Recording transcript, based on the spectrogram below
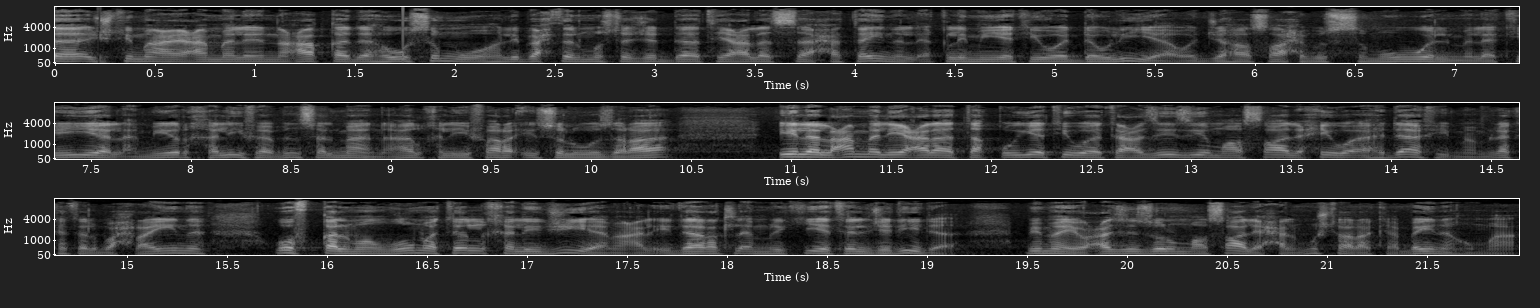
اجتماع عمل عقده سموه لبحث المستجدات على الساحتين الإقليمية والدولية وجه صاحب السمو الملكي الأمير خليفة بن سلمان آل خليفة رئيس الوزراء إلى العمل على تقوية وتعزيز مصالح وأهداف مملكة البحرين وفق المنظومة الخليجية مع الإدارة الأمريكية الجديدة بما يعزز المصالح المشتركة بينهما.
